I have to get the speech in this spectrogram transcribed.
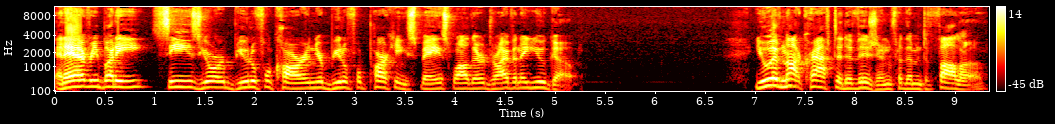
and everybody sees your beautiful car in your beautiful parking space while they're driving a Yugo. You have not crafted a vision for them to follow.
